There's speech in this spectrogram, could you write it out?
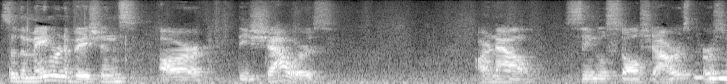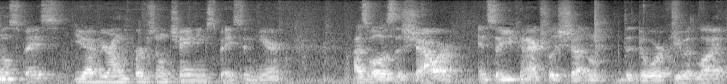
So the main renovations are these showers are now single stall showers, personal space. You have your own personal changing space in here, as well as the shower, and so you can actually shut the door if you would like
